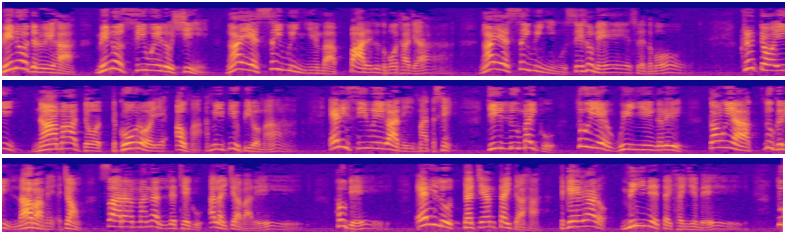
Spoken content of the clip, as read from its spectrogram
မင်းတို့တွေဟာမင်းတို့စည်းဝေးလို့ရှိရင်ငါရဲ့စိတ်ဝိညာဉ်ပါပါတယ်လို့သဘောထားကြငါရဲ့စိတ်ဝိညာဉ်ကိုဆေလွတ်မယ်ဆိုတဲ့သဘောခရစ်တော်ဤနာမတော်တကိုးတော်ရဲ့အောက်မှာအမိပြုတ်ပြီးတော့မှအဲ့ဒီစည်းဝေးကနေမှတဆင့်ဒီလူမိုက်ကိုသူ့ရဲ့ဝိညာဉ်ကလေးကောင်းရာသူဂရိလာပါမယ်အကြောင်းစာရမဏတ်လက်ထက်ကိုအပ်လိုက်ကြပါတယ်ဟုတ်တယ် အဲ့ဒီလိုဓာတ်ကြမ်းတိုက်တာဟာတကယ်ကတော့မိနဲ့တိုက်ခိုင်းခြင်းပဲသူ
